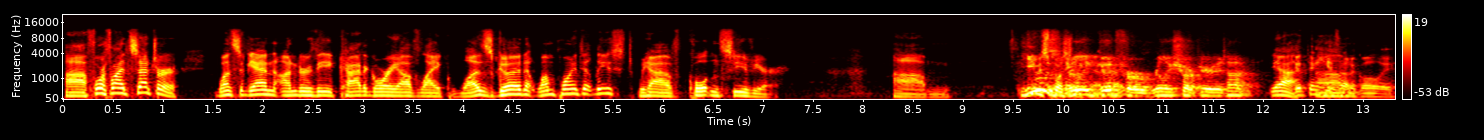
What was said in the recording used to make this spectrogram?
Uh, fourth line center. Once again, under the category of like was good at one point at least, we have Colton Sceviour. Um, He, He was was, supposed to be really good, good right? for a really short period of time. yeah. Good thing he's um, not a goalie.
